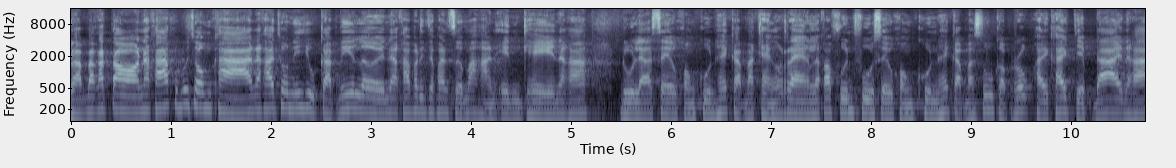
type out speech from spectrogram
กลับมากันต่อนะคะ คุณผู้ชมขานะคะ ช่วงนี้อยู่กับนี่เลยนะคะผลิตภัณฑ์เสริมอาหาร NK นะคะ ดูแลเซลล์ของคุณให้กลับมาแข็งแรง แล้วก็ฟื้นฟูเซลล์ของคุณให้กลับมาสู้กับโรคภัยไข้เจ็บได้นะคะ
